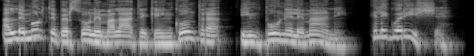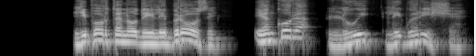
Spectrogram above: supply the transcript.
Alle molte persone malate che incontra impone le mani e le guarisce. Gli portano dei lebrosi e ancora lui li guarisce.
